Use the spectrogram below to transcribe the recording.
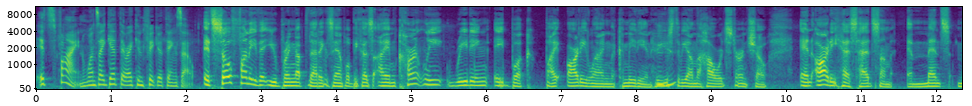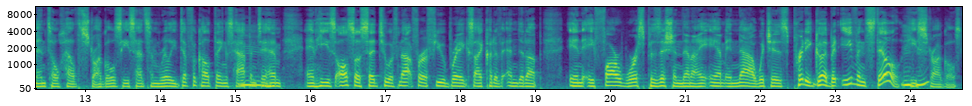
it's fine. Once I get there, I can figure things out. It's so funny that you bring up that example because I am currently reading a book by Artie Lange, the comedian who mm-hmm. used to be on the Howard Stern show. And Artie has had some immense mental health struggles. He's had some really difficult things happen mm. to him. And he's also said, too, if not for a few breaks, I could have ended up in a far worse position than I am in now, which is pretty good. But even still, mm-hmm. he struggles.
